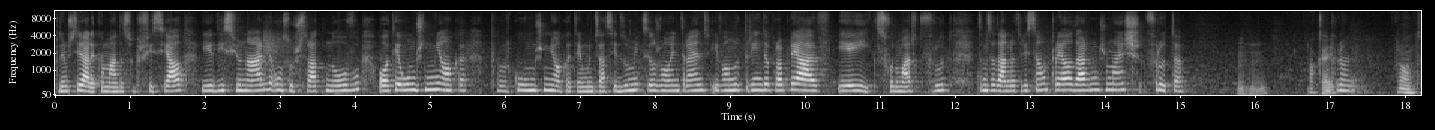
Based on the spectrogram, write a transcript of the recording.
Podemos tirar a camada superficial e adicionar-lhe um substrato novo ou até humus de minhoca, porque o minhoca tem muitos ácidos úmicos, eles vão entrando e vão nutrindo a própria árvore. E é aí, que se for uma árvore de fruto, estamos a dar nutrição para ela dar-nos mais fruta. Ok. Pronto. Pronto.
